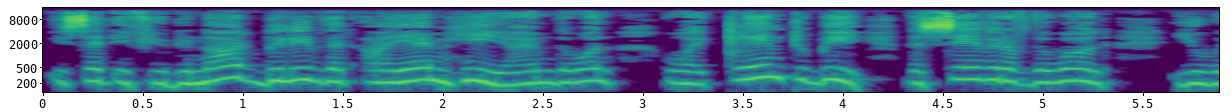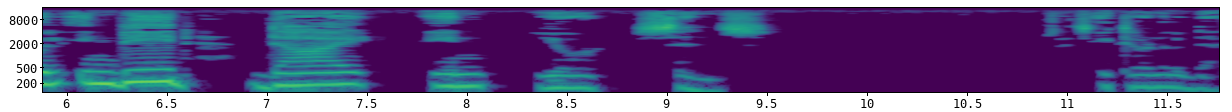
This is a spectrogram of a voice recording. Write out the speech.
he said, if you do not believe that I am He, I am the one who I claim to be, the Savior of the world, you will indeed die in your sins. That's eternal death.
